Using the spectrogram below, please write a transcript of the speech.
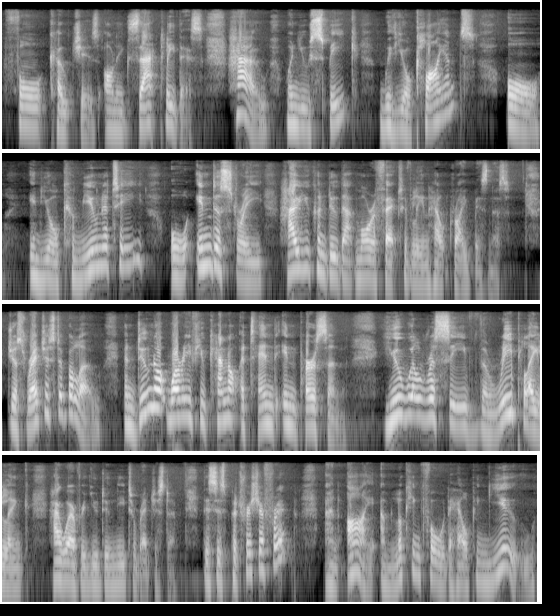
for coaches on exactly this. How, when you speak with your clients or in your community or industry, how you can do that more effectively and help drive business. Just register below and do not worry if you cannot attend in person. You will receive the replay link, however you do need to register. This is Patricia Fripp and I am looking forward to helping you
